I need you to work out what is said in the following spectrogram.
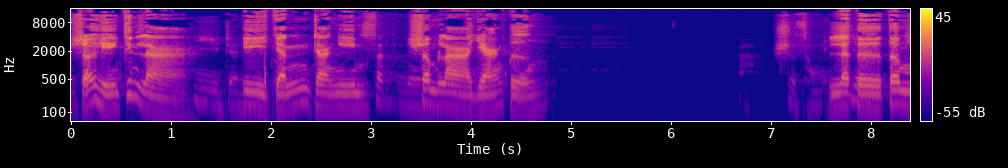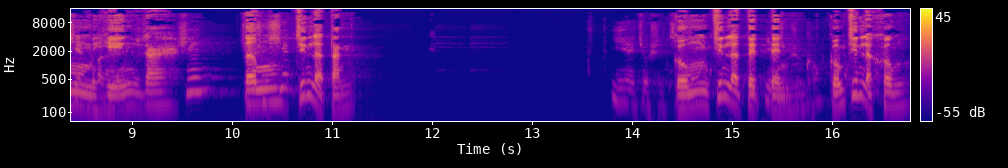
Sở hiện chính là y chánh trang nghiêm sâm la giảng tượng là từ tâm hiện ra, tâm chính là tánh, cũng chính là tịch tịnh, cũng chính là không.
